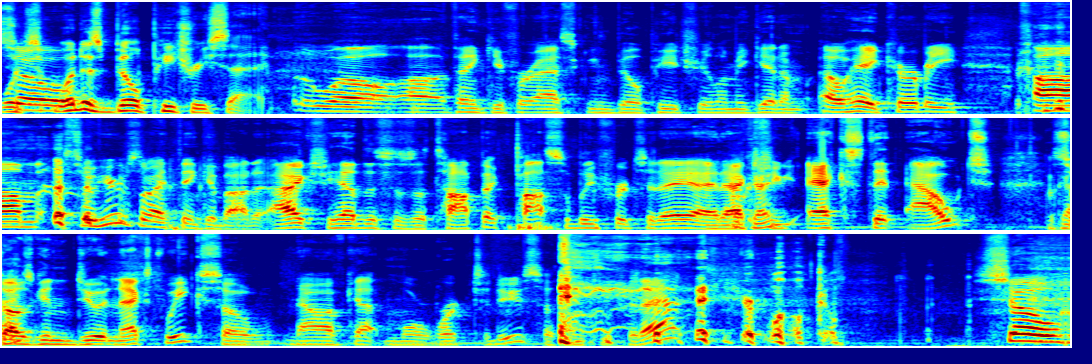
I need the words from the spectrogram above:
What's, So- what does Bill Petrie say? Well, uh, thank you for asking Bill Petrie. Let me get him. Oh, hey, Kirby. Um, so here's what I think about it. I actually had this as a topic possibly for today. I'd actually X'd it out. So I was going to do it next week. So now I've got more work to do. So thank you for that. You're welcome. So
